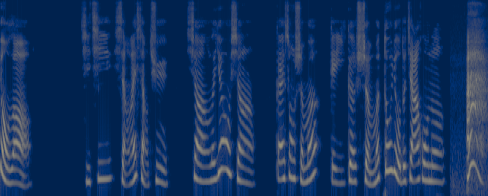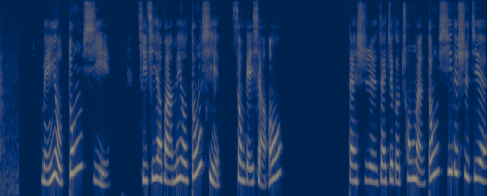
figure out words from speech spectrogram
有了。琪琪想来想去，想了又想，该送什么给一个什么都有的家伙呢？啊！没有东西，琪琪要把没有东西送给小欧。但是在这个充满东西的世界，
